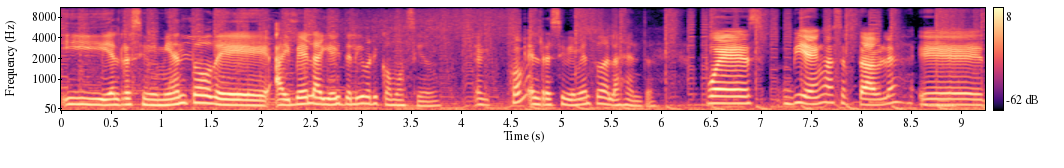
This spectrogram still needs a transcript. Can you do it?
¿Y el recibimiento de Aibela y Delivery cómo ha sido? ¿El, ¿Cómo? El recibimiento de la gente. Pues bien, aceptable. Eh,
